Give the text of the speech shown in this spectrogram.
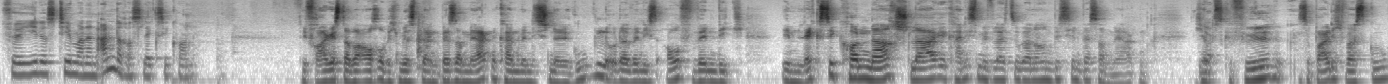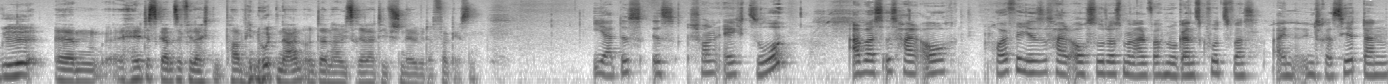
für jedes Thema ein anderes Lexikon. Die Frage ist aber auch, ob ich mir es dann besser merken kann, wenn ich es schnell google oder wenn ich es aufwendig im Lexikon nachschlage, kann ich es mir vielleicht sogar noch ein bisschen besser merken. Ich Ja. habe das Gefühl, sobald ich was google, ähm, hält das Ganze vielleicht ein paar Minuten an und dann habe ich es relativ schnell wieder vergessen. Ja, das ist schon echt so. Aber es ist halt auch, häufig ist es halt auch so, dass man einfach nur ganz kurz was einen interessiert, dann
